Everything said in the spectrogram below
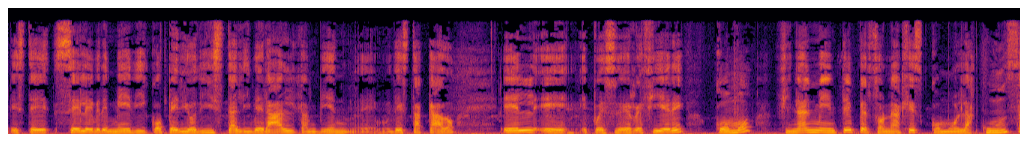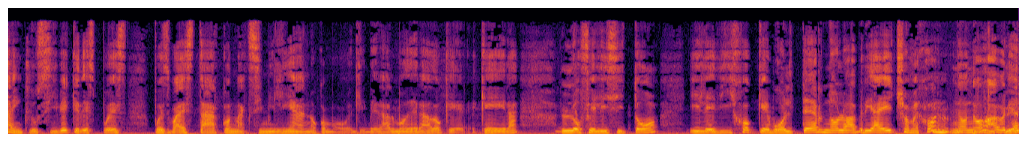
este célebre médico, periodista liberal, también destacado, él pues se refiere como finalmente personajes como la Cunza, inclusive que después pues va a estar con Maximiliano, como el liberal moderado que, que era, lo felicitó y le dijo que Voltaire no lo habría hecho mejor, no, no habría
